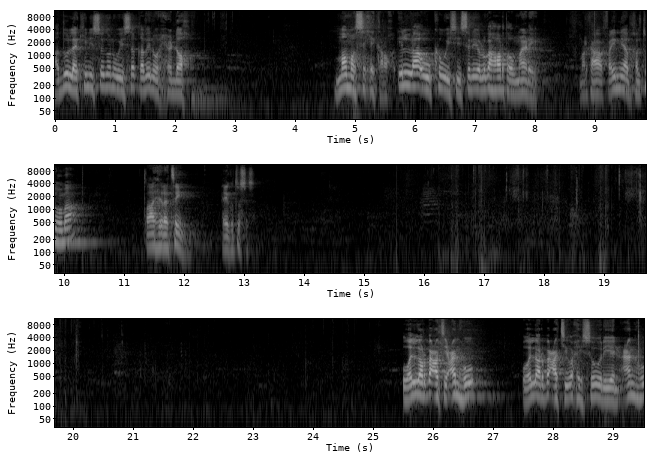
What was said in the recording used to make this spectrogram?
hadduu laakiin isagoon weyse qabin uu xidho ma masixi karo ilaa uu ka weyseysanayo lugaha horta uu meydhayo marka fa inii adkhaltuhuma aahiratayn ayay kutusaysa wlilarbacati canhu wlilarbacati waxay soo wariyeen canhu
